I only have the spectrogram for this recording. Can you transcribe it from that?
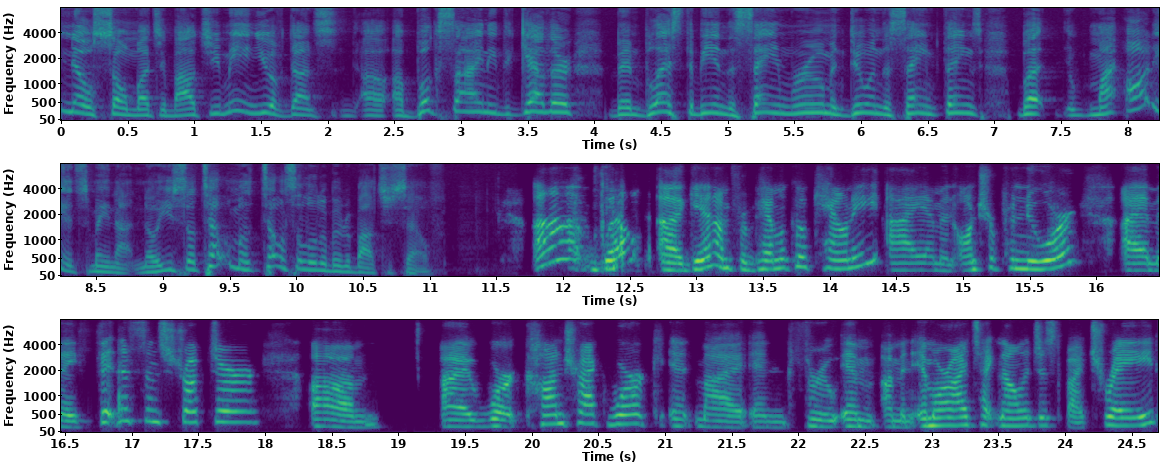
know so much about you. Me and you have done a, uh, a book signing together, been blessed to be in the same room and doing the same things, but my audience may not know you. So, tell them, tell us a little bit about yourself. Uh, well, again, I'm from Pamlico County. I am an entrepreneur. I am a fitness instructor. Um, I work contract work in my and through M, I'm an MRI technologist by trade.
